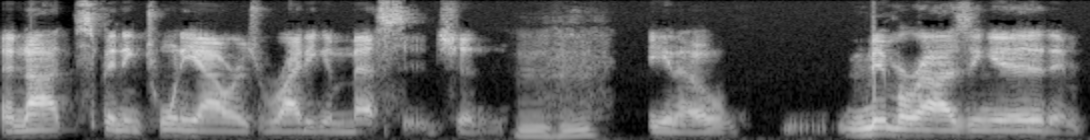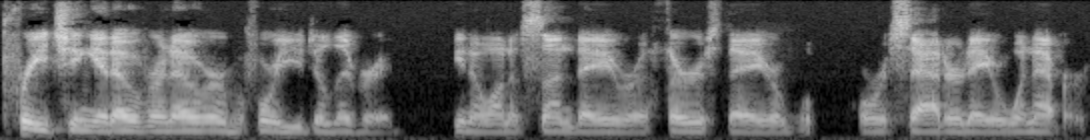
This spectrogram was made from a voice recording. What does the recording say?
and not spending 20 hours writing a message and mm-hmm. you know memorizing it and preaching it over and over before you deliver it, you know, on a Sunday or a Thursday or or a Saturday or whenever.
